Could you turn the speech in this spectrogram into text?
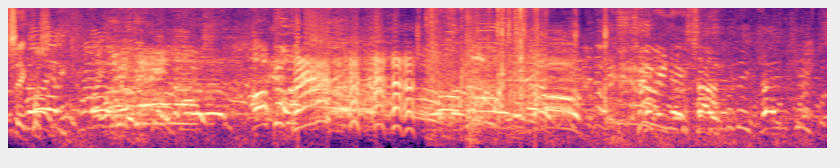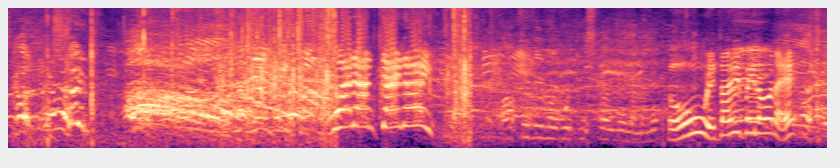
Cosy, cosy. Well done, Danny! I'll give him a wooden spoon in a minute. Oh, he'd only been on it. That's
